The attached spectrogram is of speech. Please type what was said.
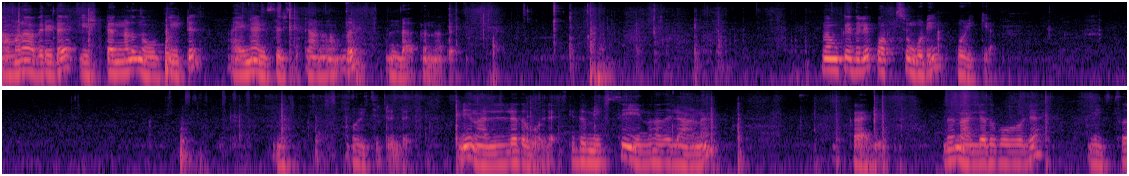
നമ്മൾ അവരുടെ ഇഷ്ടങ്ങൾ നോക്കിയിട്ട് അതിനനുസരിച്ചിട്ടാണ് നമ്മൾ ഉണ്ടാക്കുന്നത്. നമുക്കിതിൽ കുറച്ചും കൂടി ഒഴിക്കാം. ഒഴിച്ചിട്ടുണ്ട്. ഇനി നല്ലതുപോലെ ഇത് മിക്സ് ചെയ്യുന്നതിലാണ് കാര്യം. ഇത് നല്ലതുപോലെ മിക്സ്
